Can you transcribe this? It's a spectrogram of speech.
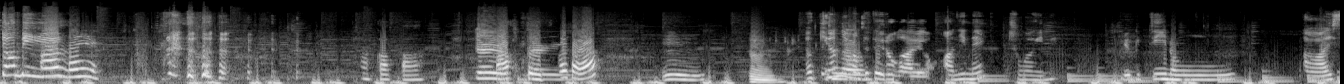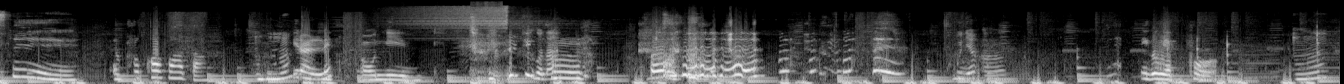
점이. 아 네. 아깝다. 네, 라스트 빼가야? 응 응. 어, 기현님한테 데려가요. 아니네. 중앙이네. 여기 띠롱 나이스. 풀 커버하자. 음. 일할래? 아 언니 슬피구나 응. 누구냐? 아 이거 예뻐. 음.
